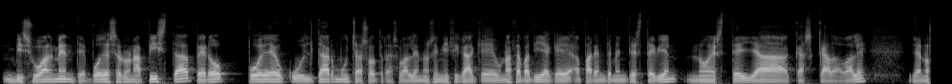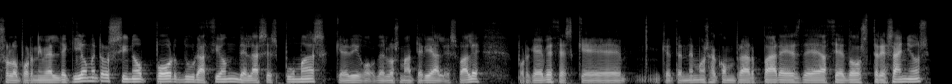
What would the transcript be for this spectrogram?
visualmente puede ser una pista, pero puede ocultar muchas otras, ¿vale? No significa que una zapatilla que aparentemente esté bien no esté ya cascada, ¿vale? Ya no solo por nivel de kilómetros, sino por duración de las espumas, que digo, de los materiales, ¿vale? Porque hay veces que, que tendemos a comprar pares de hace 2-3 años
